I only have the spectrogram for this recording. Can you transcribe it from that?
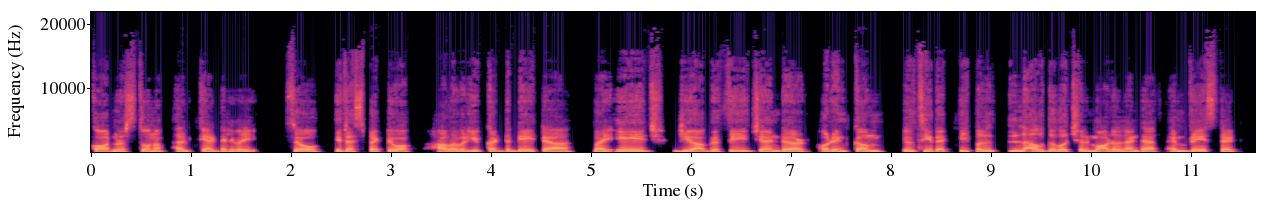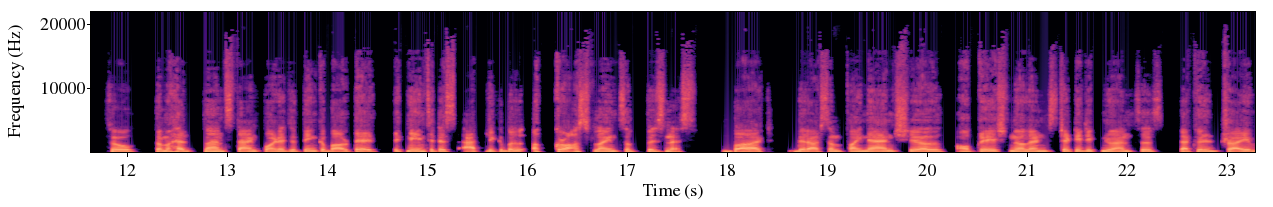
cornerstone of healthcare delivery. So irrespective of however you cut the data by age, geography, gender, or income, you'll see that people love the virtual model and have embraced it. So from a health plan standpoint, as you think about it, it means it is applicable across lines of business. But there are some financial, operational, and strategic nuances that will drive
